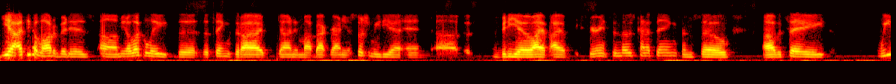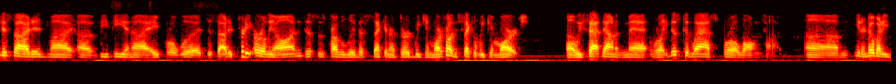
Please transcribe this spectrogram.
Yeah, I think a lot of it is, um, you know, luckily the, the things that I've done in my background, you know, social media and uh, video, I have, I have experience in those kind of things. And so I would say we decided, my uh, VP and I, April Wood, decided pretty early on. This was probably the second or third week in March, probably the second week in March. Uh, we sat down and met, and we're like, this could last for a long time. Um, you know, nobody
